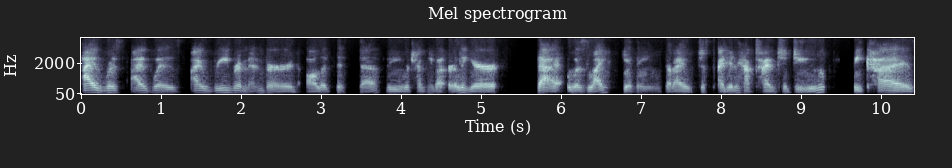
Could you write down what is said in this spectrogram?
I was I was I re-remembered all of this stuff that you were talking about earlier that was life-giving that I just I didn't have time to do because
